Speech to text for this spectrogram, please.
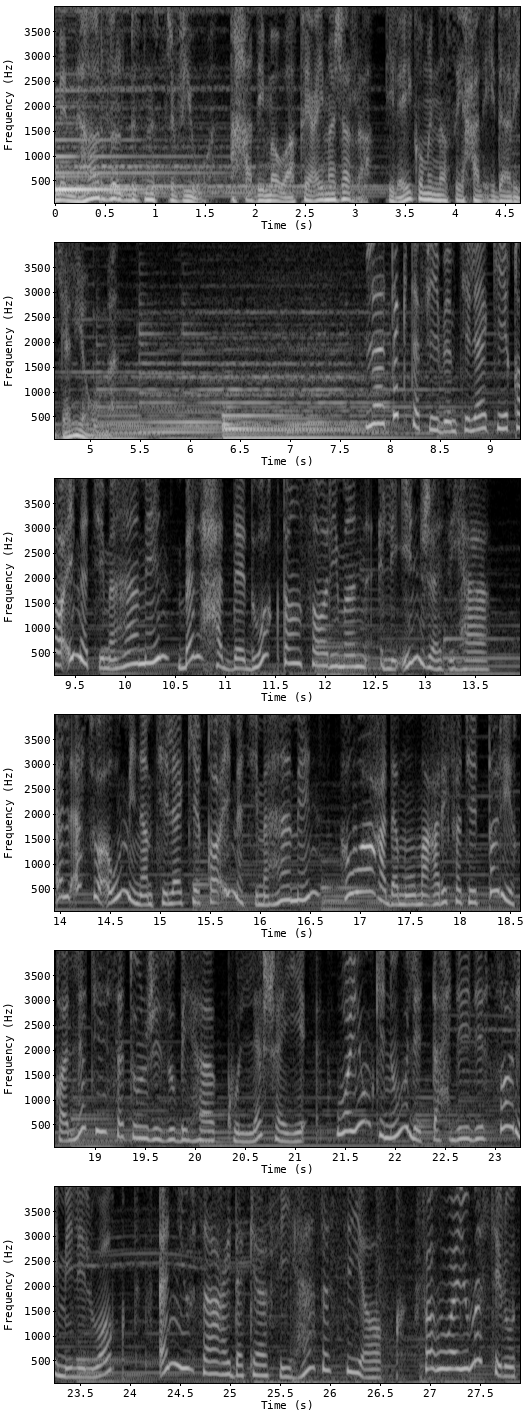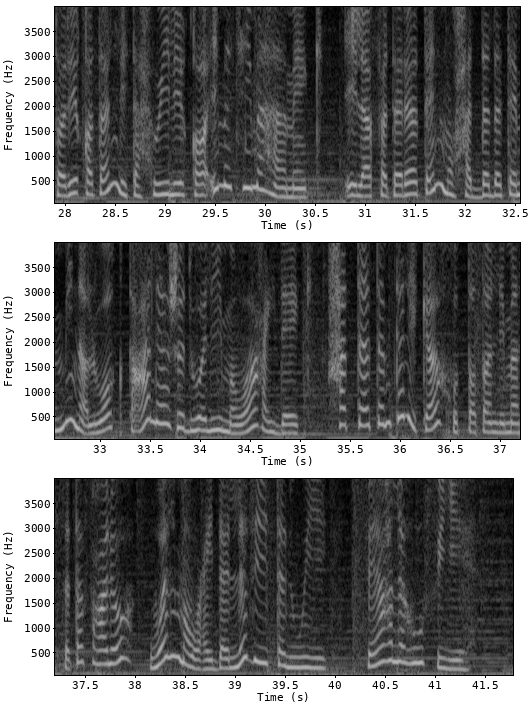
من هارفارد بزنس ريفيو أحد مواقع مجرة. إليكم النصيحة الإدارية اليوم. لا تكتفي بامتلاك قائمة مهام بل حدد وقتا صارما لإنجازها. الأسوأ من امتلاك قائمة مهام هو عدم معرفة الطريقة التي ستنجز بها كل شيء ويمكن للتحديد الصارم للوقت أن يساعدك في هذا السياق فهو يمثل طريقة لتحويل قائمة مهامك إلى فترات محددة من الوقت على جدول مواعيدك حتى تمتلك خطة لما ستفعله والموعد الذي تنوي فعله فيه.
